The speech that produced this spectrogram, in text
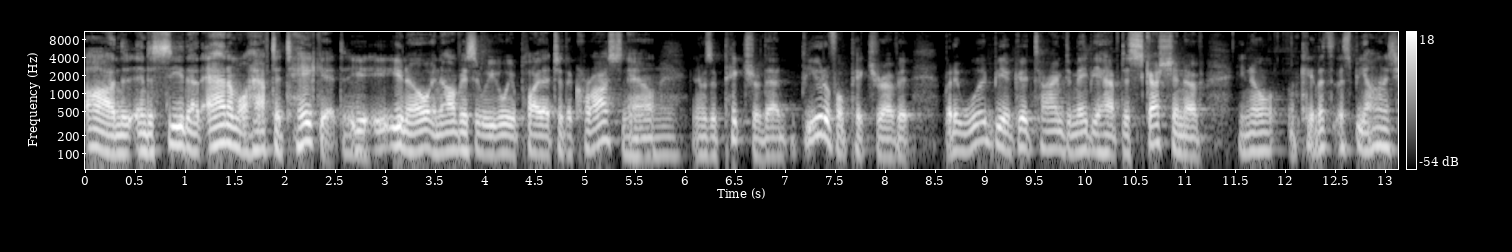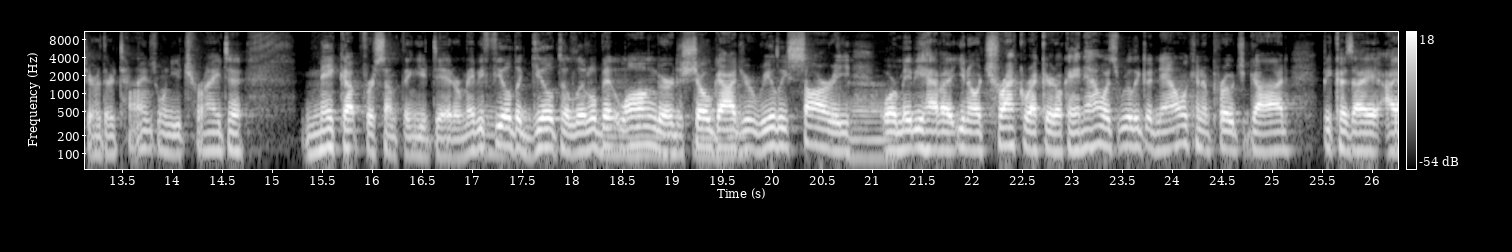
oh, and, and, to see that animal have to take it, you, you know, and obviously we, we apply that to the cross now. Mm-hmm. And it was a picture of that, beautiful picture of it. But it would be a good time to maybe have discussion of, you know, okay, let's let's be honest here. Are there times when you try to make up for something you did, or maybe mm. feel the guilt a little bit mm-hmm. longer to show God mm-hmm. you're really sorry, or maybe have a you know a track record. Okay, now it's really good. Now we can approach God because I I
